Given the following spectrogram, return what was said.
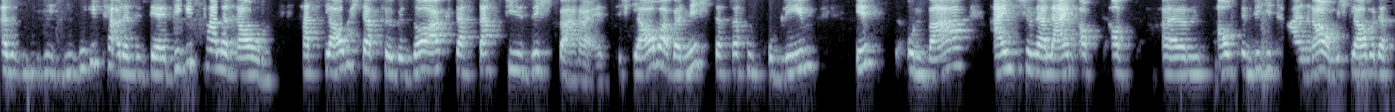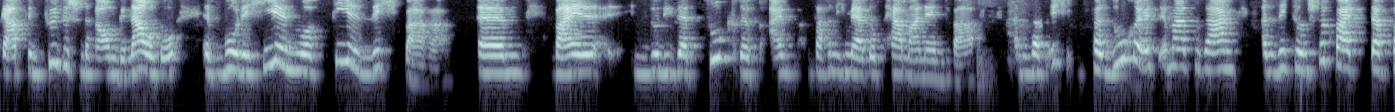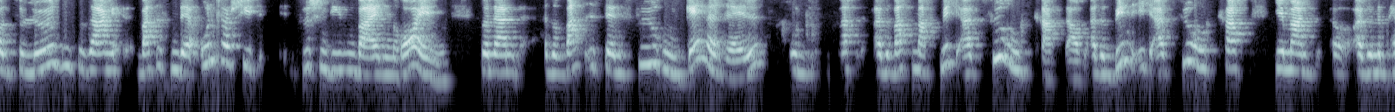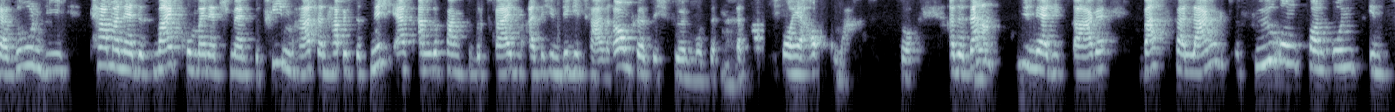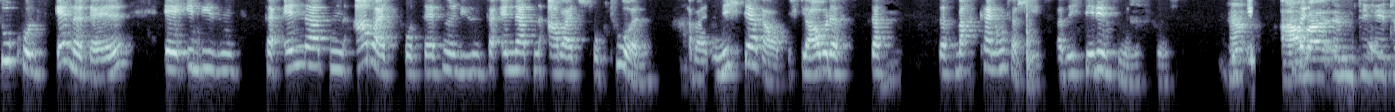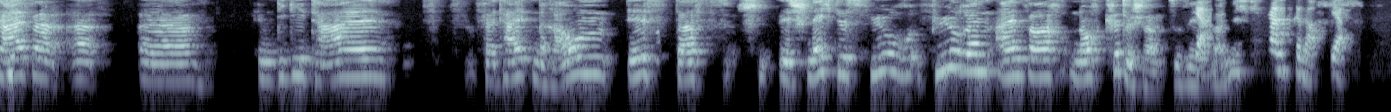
also die, die digitale, der digitale Raum hat, glaube ich, dafür gesorgt, dass das viel sichtbarer ist. Ich glaube aber nicht, dass das ein Problem ist und war, einzig und allein auf, aus, ähm, aus dem digitalen Raum. Ich glaube, das gab es im physischen Raum genauso. Es wurde hier nur viel sichtbarer, ähm, weil so dieser Zugriff einfach nicht mehr so permanent war. Also was ich versuche, ist immer zu sagen, also sich so ein Stück weit davon zu lösen, zu sagen, was ist denn der Unterschied zwischen diesen beiden Räumen, sondern also was ist denn Führen generell und was, also was macht mich als Führungskraft aus? Also bin ich als Führungskraft jemand, äh, also eine Person, die permanentes Micromanagement betrieben hat, dann habe ich das nicht erst angefangen zu betreiben, als ich im digitalen Raum plötzlich führen musste. Das habe ich vorher auch gemacht. So. Also das ja. ist vielmehr die Frage, was verlangt Führung von uns in Zukunft generell äh, in diesen veränderten Arbeitsprozessen und in diesen veränderten Arbeitsstrukturen, aber nicht der Raum. Ich glaube, dass das das macht keinen Unterschied. Also ich sehe den zumindest nicht. Ja, aber im digital, äh, äh, im digital verteilten Raum ist das ist schlechtes Führen einfach noch kritischer zu sehen, ja, oder nicht? Ganz genau, ja.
